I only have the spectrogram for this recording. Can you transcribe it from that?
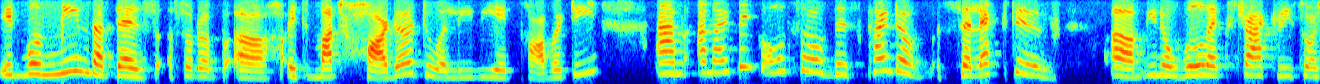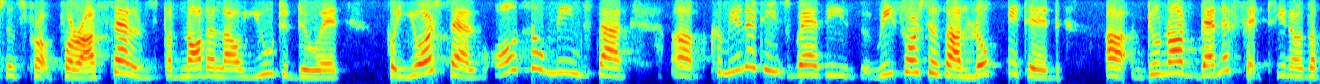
It will mean that there's sort of uh, it's much harder to alleviate poverty. And, and I think also this kind of selective, um, you know, we'll extract resources for, for ourselves, but not allow you to do it for yourself also means that uh, communities where these resources are located uh, do not benefit. You know, the,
